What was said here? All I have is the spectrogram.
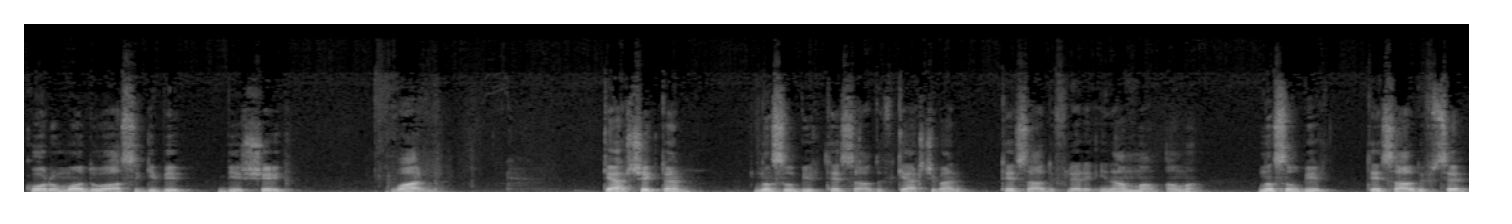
koruma duası gibi bir şey var mı? Gerçekten nasıl bir tesadüf? Gerçi ben tesadüflere inanmam ama nasıl bir tesadüfse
